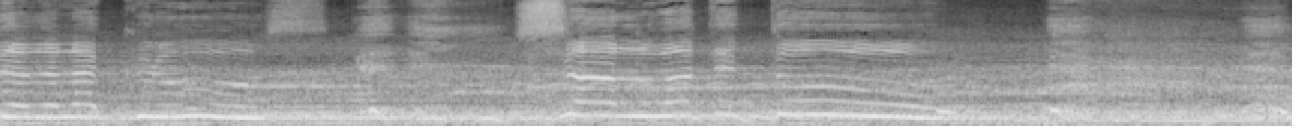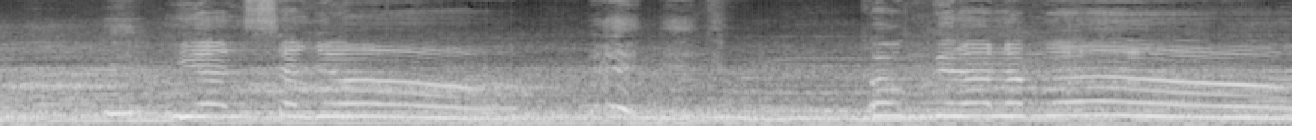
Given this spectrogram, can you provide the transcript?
De la cruz, sálvate tú. Y el Señor, con gran amor,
